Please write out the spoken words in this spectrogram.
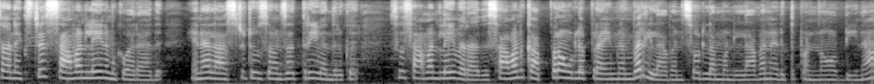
ஸோ நெக்ஸ்ட்டு செவன்லேயும் நமக்கு வராது. ஏன்னா லாஸ்ட்டு டூ செவன்ஸாக த்ரீ வந்திருக்கு. ஸோ செவன்லேயும் வராது. செவனுக்கு அப்புறம் உள்ள prime number eleven so eleven eleven எடுத்து பண்ணோம் அப்படின்னா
